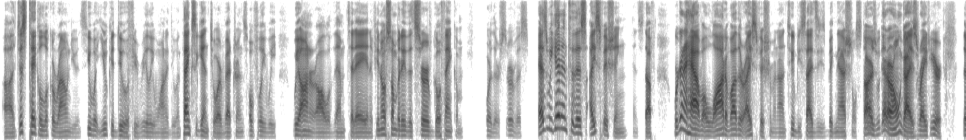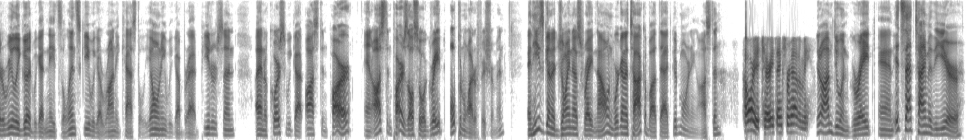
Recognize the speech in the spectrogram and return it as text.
uh, just take a look around you and see what you could do if you really want to do. And thanks again to our veterans. Hopefully, we we honor all of them today. And if you know somebody that served, go thank them for their service. As we get into this ice fishing and stuff, we're going to have a lot of other ice fishermen on too, besides these big national stars. We got our own guys right here that are really good. We got Nate Zelinsky, we got Ronnie Castiglione, we got Brad Peterson, and of course we got Austin Parr. And Austin Parr is also a great open water fisherman, and he's going to join us right now, and we're going to talk about that. Good morning, Austin. How are you, Terry? Thanks for having me. You know, I'm doing great. And it's that time of the year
